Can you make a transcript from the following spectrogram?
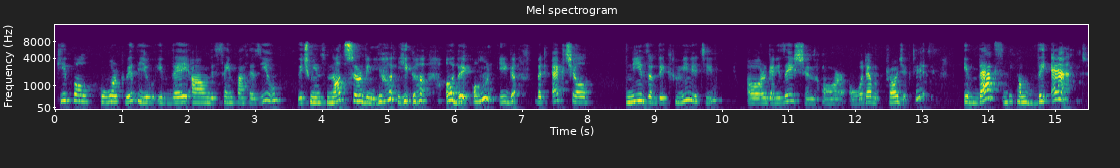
People who work with you, if they are on the same path as you, which means not serving your ego or their own ego, but actual needs of the community or organization or, or whatever project is, if that's become the end,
